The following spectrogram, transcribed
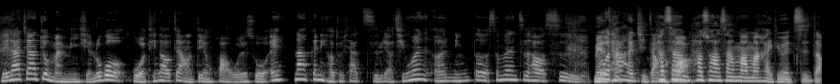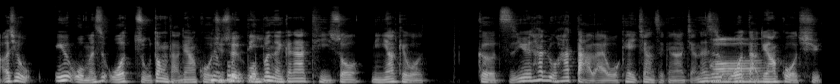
其实他这样就蛮明显。如果我听到这样的电话，我会说，哎、那跟你核对一下资料，请问呃您的身份证号是？没有他很紧张他的话，这样他说他是他妈妈，他一定会知道，而且因为我们是我主动打电话过去，所以我不能跟他提说你要给我个资，因为他如果他打来，我可以这样子跟他讲，但是哦我打电话过去，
